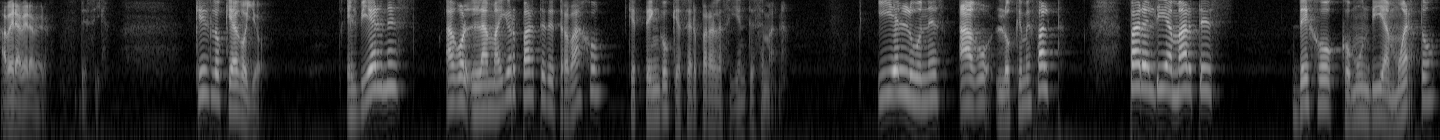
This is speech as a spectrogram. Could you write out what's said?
a ver, a ver, a ver, decía. ¿Qué es lo que hago yo? El viernes hago la mayor parte de trabajo que tengo que hacer para la siguiente semana. Y el lunes hago lo que me falta. Para el día martes dejo como un día muerto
